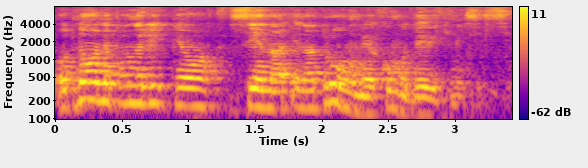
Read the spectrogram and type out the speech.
одного неповнолітнього сина і на другому, якому 9 місяців.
